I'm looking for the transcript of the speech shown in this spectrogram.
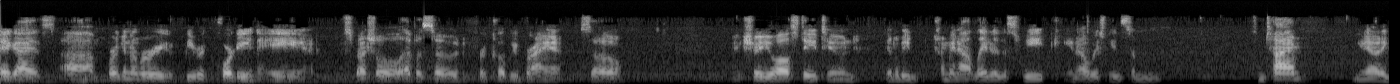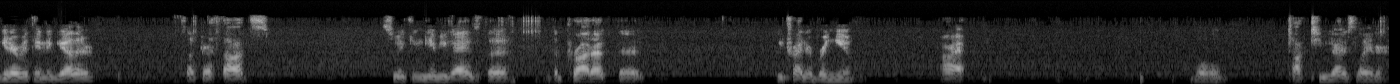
Hey guys, um, we're gonna re- be recording a special episode for Kobe Bryant, so make sure you all stay tuned. It'll be coming out later this week. You know, we just need some some time, you know, to get everything together, collect our thoughts, so we can give you guys the the product that we try to bring you. All right, we'll talk to you guys later.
